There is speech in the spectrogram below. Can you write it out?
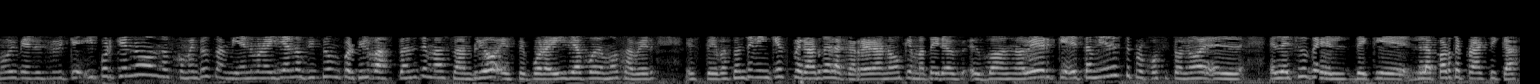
Muy bien, Enrique. ¿Y por qué no nos comentas también? Bueno, ya nos dice un perfil bastante más amplio. Este, por ahí ya podemos saber, este, bastante bien qué esperar de la carrera, ¿no? Qué materias eh, van a ver, que eh, también este propósito, ¿no? El, el hecho del, de que de la parte práctica.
